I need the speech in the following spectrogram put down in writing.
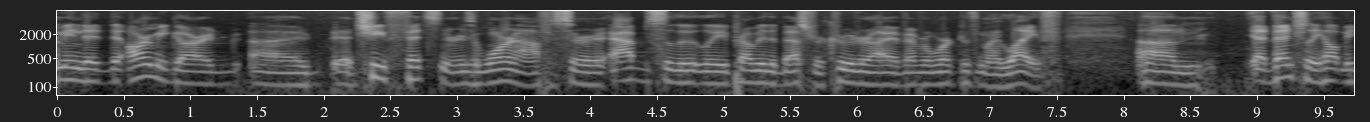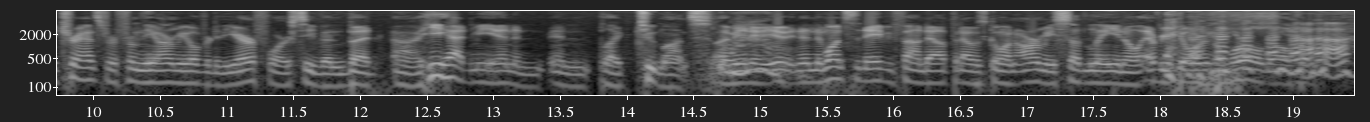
mean, the, the Army Guard, uh, Chief Fitzner is a warrant officer, absolutely probably the best recruiter I have ever worked with in my life. Um, eventually helped me transfer from the Army over to the Air Force, even, but uh, he had me in, in in like two months. I mean, it, and once the Navy found out that I was going Army, suddenly, you know, every door in the world opened.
